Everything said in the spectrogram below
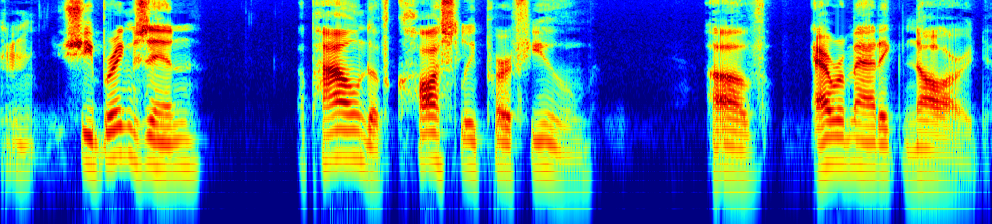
she brings in a pound of costly perfume of aromatic nard,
